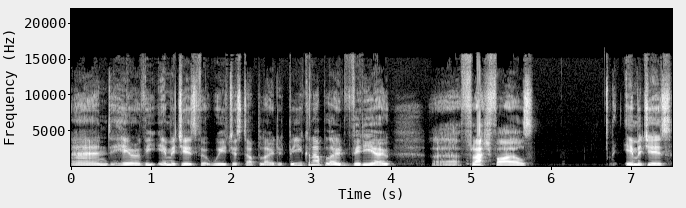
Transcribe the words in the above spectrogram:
and here are the images that we've just uploaded. But you can upload video, uh, flash files, images,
